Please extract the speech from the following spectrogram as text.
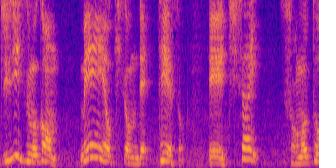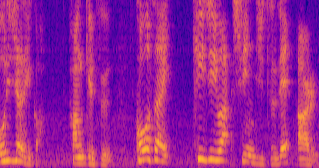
事実無根、名誉毀損で提訴、えー、地裁、その通りじゃねえか。判決、高裁、記事は真実である。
